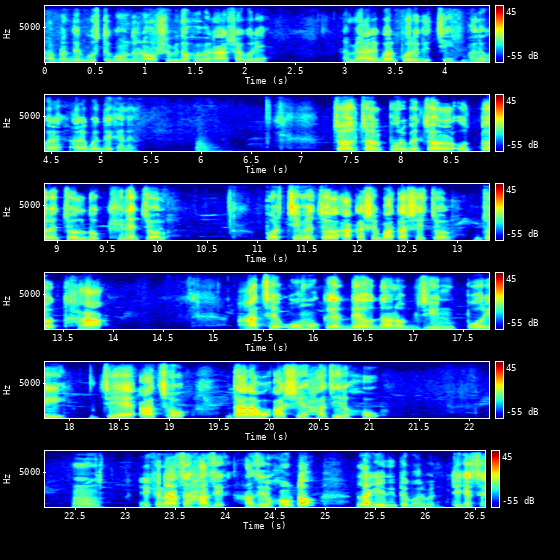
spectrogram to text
আপনাদের বুঝতে কোনো ধরনের অসুবিধা হবে না, আশা করি। আমি আরেকবার পড়ে দিচ্ছি, ভালো করে আরেকবার দেখে নেন। চল চল, পূর্বে চল, উত্তরে চল, দক্ষিণে চল, পশ্চিমে চল, আকাশে বাতাসে চল, যথা আছে অমুকের দেও দানব জিন পরি, যে আছো, দাঁড়াও আসি হাজির হও। হুম, এখানে আছে হাজির হাজির হওটাও লাগিয়ে দিতে পারবেন, ঠিক আছে?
